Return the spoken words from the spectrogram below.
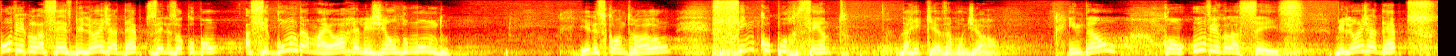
1,6 bilhões de adeptos, eles ocupam a segunda maior religião do mundo. E eles controlam 5% da riqueza mundial. Então, com 1,6 bilhões de adeptos,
